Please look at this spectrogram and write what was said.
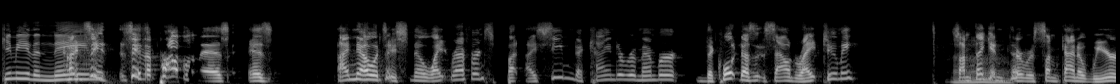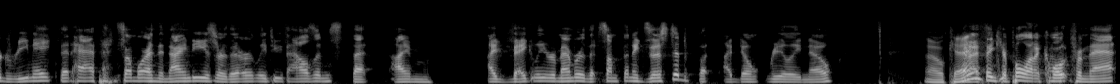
Give me the name. see, see, the problem is, is I know it's a Snow White reference, but I seem to kind of remember the quote doesn't sound right to me. So I'm thinking Oh. there was some kind of weird remake that happened somewhere in the 90s or the early 2000s that I'm I vaguely remember that something existed, but I don't really know. Okay. And I think you're pulling a quote from that,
